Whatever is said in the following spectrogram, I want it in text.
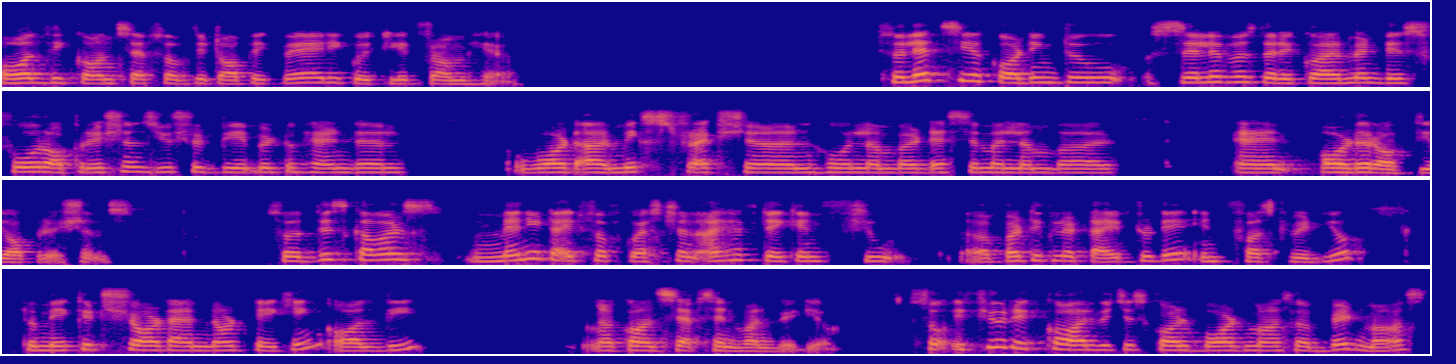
all the concepts of the topic very quickly from here. So let's see, according to syllabus, the requirement is four operations you should be able to handle. What are mixed fraction, whole number, decimal number, and order of the operations. So this covers many types of question. I have taken few uh, particular type today in first video. To make it short, I am not taking all the uh, concepts in one video. So if you recall, which is called BODMAS or BIDMAS,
